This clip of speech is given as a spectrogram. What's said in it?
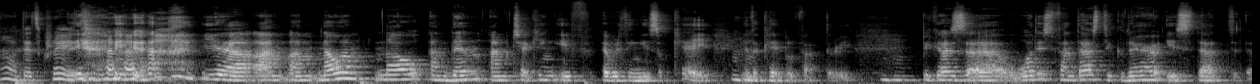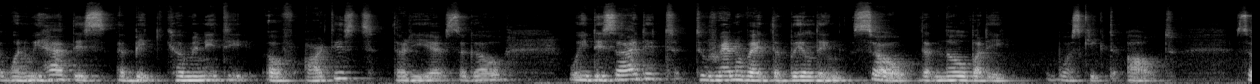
Oh, that's great. yeah, yeah. I'm, I'm now. I'm now and then. I'm checking if everything is okay in the cable factory. Mhm. because uh, what is fantastic there is that when we had this a big community of artists 30 years ago we decided to renovate the building so that nobody was kicked out so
